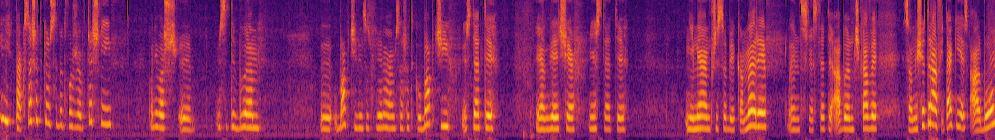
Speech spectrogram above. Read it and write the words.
I tak, saszetkę już sobie tworzyłem wcześniej, ponieważ y, niestety byłem y, u babci, więc otwierałem saszetkę u babci. Niestety, jak wiecie, niestety nie miałem przy sobie kamery, więc niestety, a byłem ciekawy, co mi się trafi. Taki jest album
